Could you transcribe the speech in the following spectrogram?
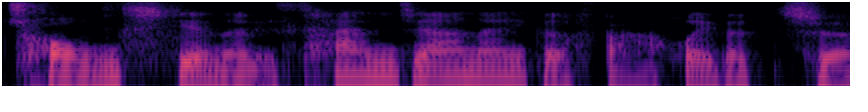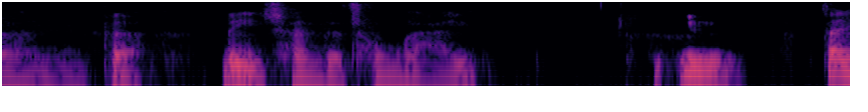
重现了你参加那一个法会的整个历程的重来。嗯在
